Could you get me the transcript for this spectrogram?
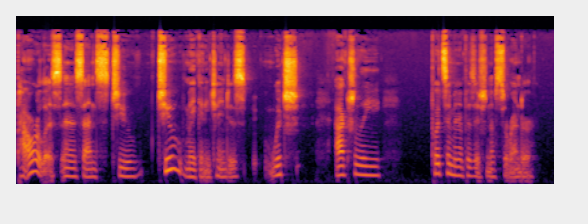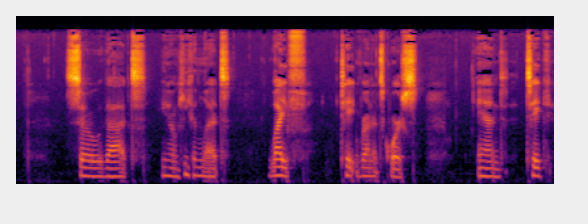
powerless in a sense to to make any changes which actually puts him in a position of surrender so that you know he can let life take run its course and take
